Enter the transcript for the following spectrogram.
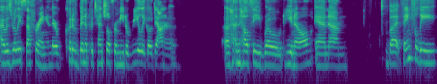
I was really suffering, and there could have been a potential for me to really go down a, a unhealthy road, you know, and um, but thankfully,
